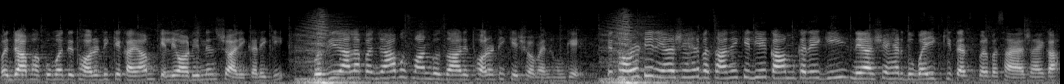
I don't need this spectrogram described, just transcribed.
पंजाब हुकूमत अथॉरिटी के क्याम के लिए ऑर्डिनेंस जारी करेगी। वज़ीर अला पंजाब उस्मान बुजार अथॉरिटी के चेयरमैन होंगे। अथॉरिटी नया शहर बसाने के लिए काम करेगी। नया शहर दुबई की तर्ज पर बसाया जाएगा।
